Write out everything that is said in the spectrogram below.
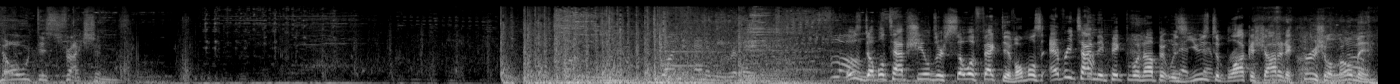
No distractions. Those double tap shields are so effective. Almost every time they picked one up, it was used to block a shot at a crucial moment.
